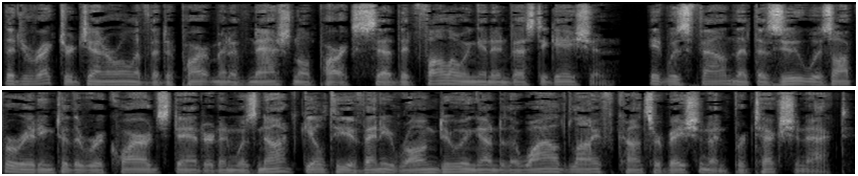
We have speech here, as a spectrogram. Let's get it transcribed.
the Director General of the Department of National Parks said that following an investigation, it was found that the zoo was operating to the required standard and was not guilty of any wrongdoing under the Wildlife Conservation and Protection Act.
